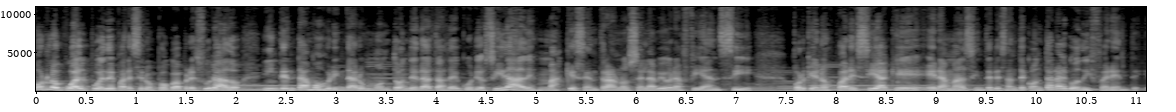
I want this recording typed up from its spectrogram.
por lo cual puede parecer un poco apresurado. Intentamos brindar un montón de datas de curiosidades, más que centrarnos en la biografía en sí, porque nos parecía que era más interesante contar algo diferente.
